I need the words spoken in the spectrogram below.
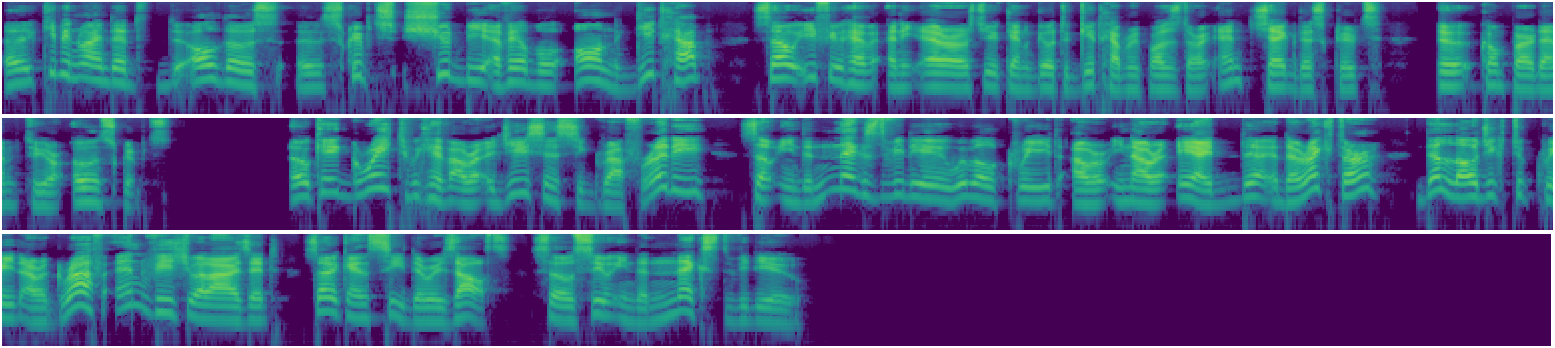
Uh, keep in mind that the, all those uh, scripts should be available on GitHub. So if you have any errors, you can go to GitHub repository and check the scripts to compare them to your own scripts. Okay, great. We have our adjacency graph ready. So in the next video, we will create our in our AI di director the logic to create our graph and visualize it so you can see the results. So see you in the next video.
